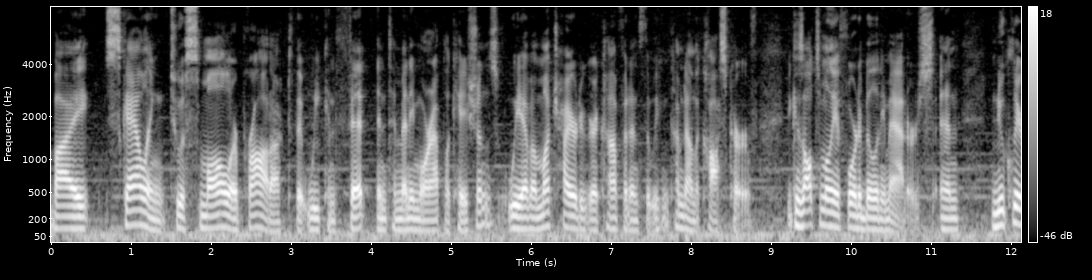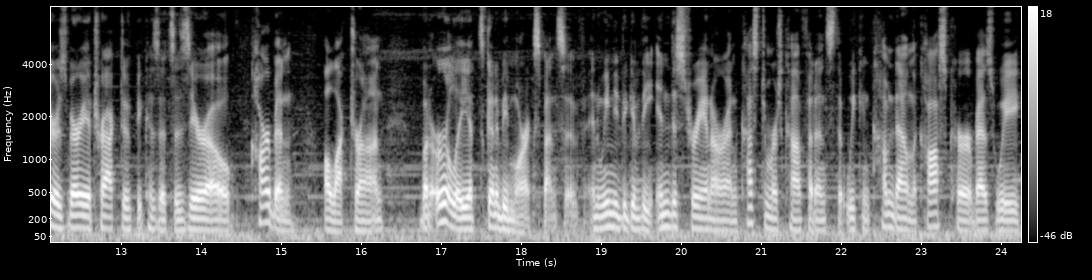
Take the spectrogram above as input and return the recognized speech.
by scaling to a smaller product that we can fit into many more applications, we have a much higher degree of confidence that we can come down the cost curve because ultimately affordability matters. And nuclear is very attractive because it's a zero carbon electron, but early it's going to be more expensive. And we need to give the industry and our end customers confidence that we can come down the cost curve as we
